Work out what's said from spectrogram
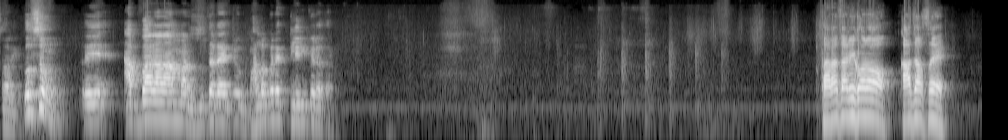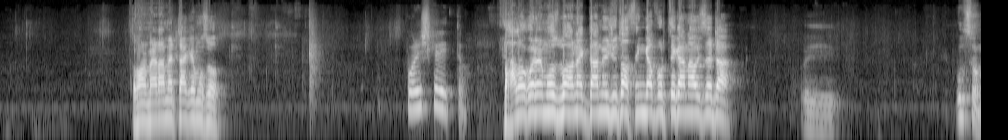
সরি কুলসুম। ওই আব্বার আর আম্মার জুতাটা একটু ভালো করে ক্লিন করে দাও। তাড়াতাড়ি করো কাজ আছে। তোমার ম্যাডামের টাকে মুছো। পরিষ্কারই তো। ভালো করে মুছবো অনেক দামি জুতা সিঙ্গাপুর থেকে আনা হয়েছে এটা। ওই কুলসুম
